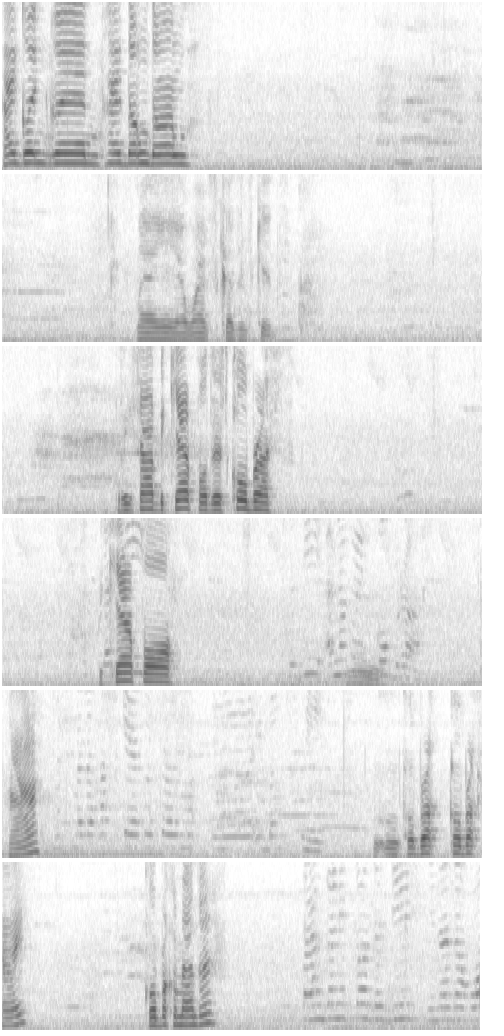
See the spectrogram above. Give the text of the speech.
Hi Gwen Gwen. Hi Dong Dong. My uh, wife's cousin's kids. Teresa, be careful. There's cobras. Be careful. Hindi, anak ko yung cobra. Ha? Mas malakas kesa sa mga ibang snake. Mm, Cobra, Cobra Kai? Cobra Commander? Parang ganito, daddy. Hinana ko.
